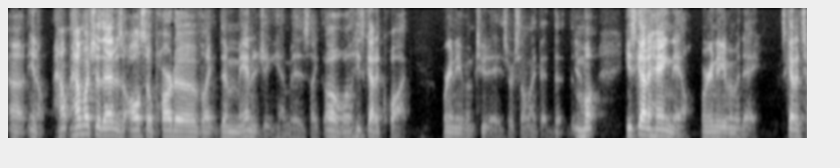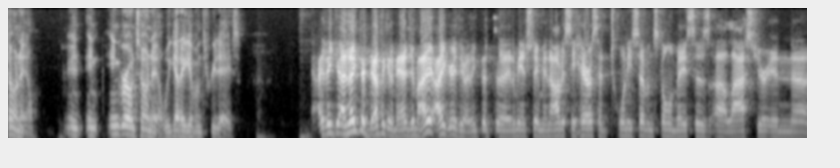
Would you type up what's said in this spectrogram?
uh, you know how, how much of that is also part of like them managing him is like oh well he's got a quad we're gonna give him two days or something like that the, yeah. mo- he's got a hangnail we're gonna give him a day He's got a toenail, in, in, ingrown toenail. We got to give him three days. I think I think they're definitely going to manage him. I, I, agree with you. I think that uh, it'll be interesting. I mean, obviously Harris had 27 stolen bases uh, last year in uh,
